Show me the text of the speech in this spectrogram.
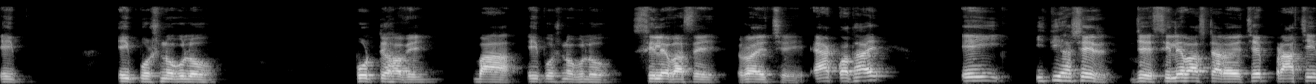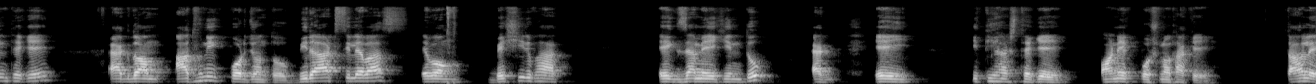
এই এই প্রশ্নগুলো পড়তে হবে বা এই প্রশ্নগুলো সিলেবাসে রয়েছে। এক কথায়, এই ইতিহাসের যে সিলেবাসটা রয়েছে প্রাচীন থেকে একদম আধুনিক পর্যন্ত, বিরাট সিলেবাস এবং বেশিরভাগ এক্সামেই কিন্তু এক, এই ইতিহাস থেকে অনেক প্রশ্ন থাকে। তাহলে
